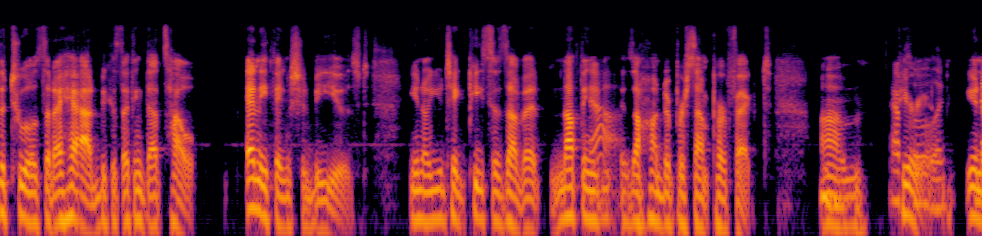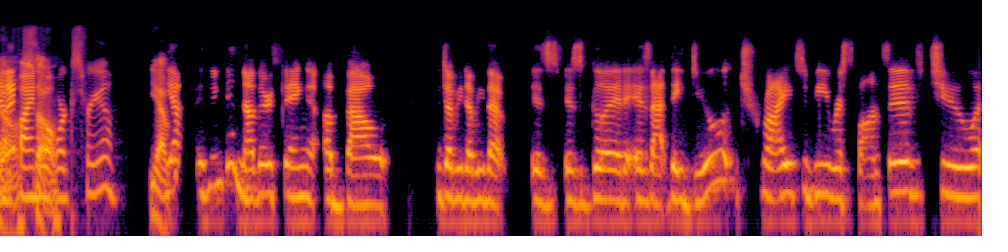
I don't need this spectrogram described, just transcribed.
the tools that i had because i think that's how anything should be used you know you take pieces of it nothing yeah. is a hundred percent perfect mm-hmm. um Absolutely. Period. You know, and find so, what works for you. Yeah. Yeah. I think another thing about WW that is is good is that they do try to be responsive to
